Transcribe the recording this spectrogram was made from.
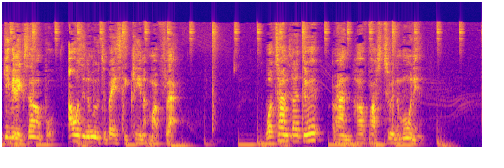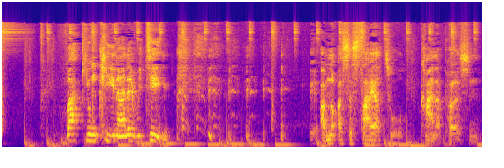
give you an example. I was in the mood to basically clean up my flat. What time did I do it? Around half past two in the morning. Vacuum cleaner and everything. I'm not a societal kind of person.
